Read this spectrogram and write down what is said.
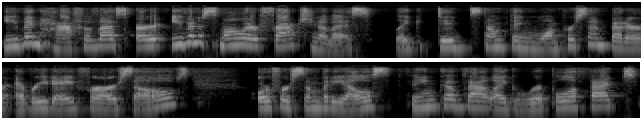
even half of us or even a smaller fraction of us like did something 1% better every day for ourselves or for somebody else think of that like ripple effect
